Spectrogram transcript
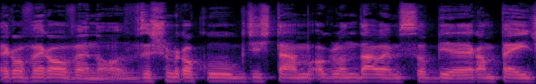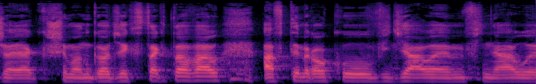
rowerowe. No, w zeszłym roku gdzieś tam oglądałem sobie Rampage'a, jak Szymon Godziek startował, a w tym roku widziałem finały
